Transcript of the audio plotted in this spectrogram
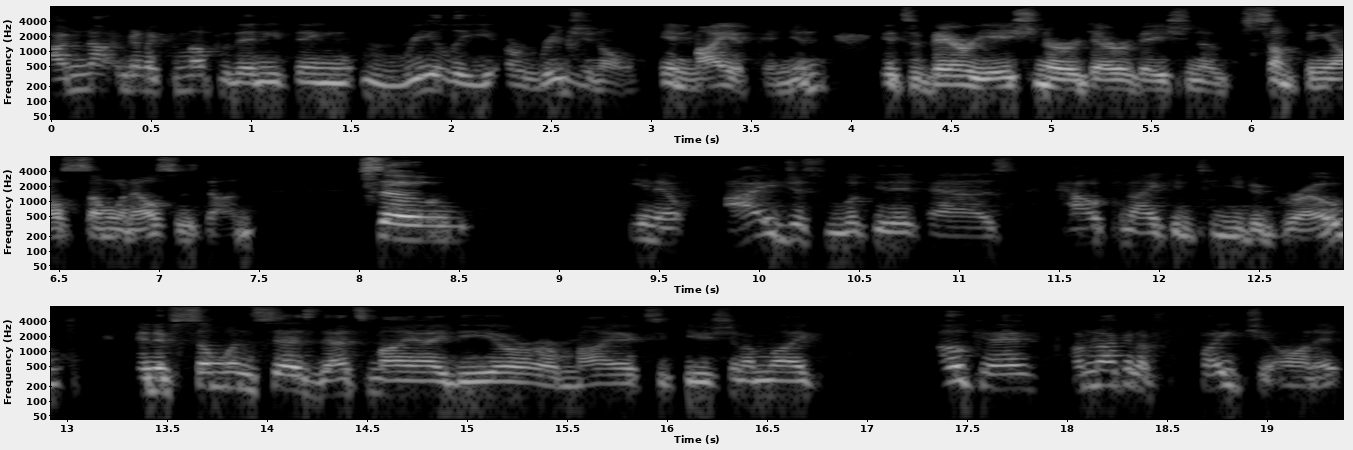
I'm not going to come up with anything really original, in my opinion. It's a variation or a derivation of something else someone else has done. So, you know, I just look at it as how can I continue to grow? And if someone says that's my idea or my execution, I'm like, okay, I'm not going to fight you on it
